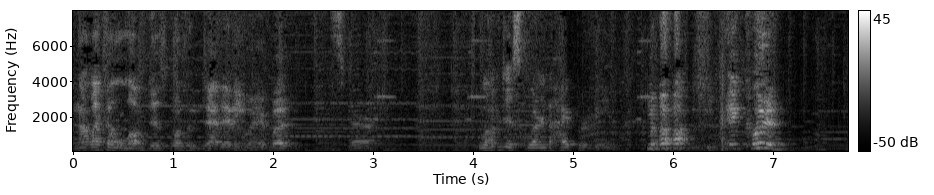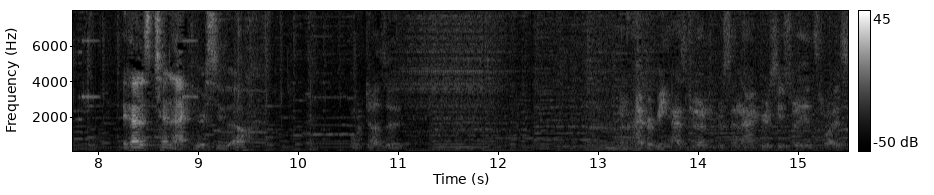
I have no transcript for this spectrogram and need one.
Not like a Luvdisc wasn't dead anyway, but It's fair. Luvdisc learned Hyper Beam. it couldn't! It has 10 accuracy though. Or does it? When Hyper Beam has 200% accuracy, so it hits twice.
